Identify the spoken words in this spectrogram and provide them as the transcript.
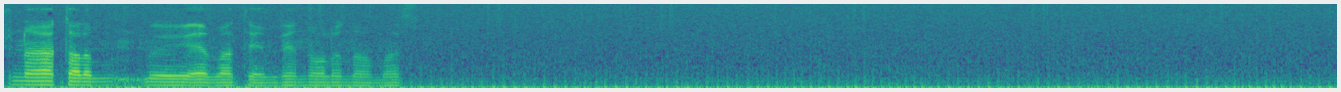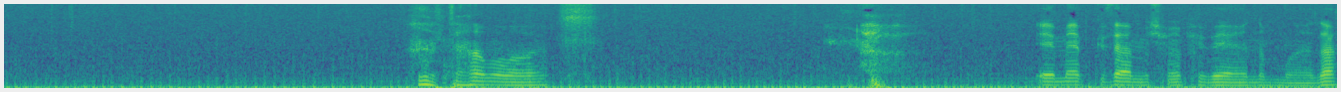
Şunu atalım e, envanterimize ne olur ne olmaz. tamam abi. E, map güzelmiş map'i beğendim bu arada.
